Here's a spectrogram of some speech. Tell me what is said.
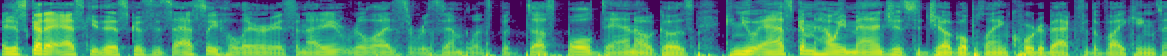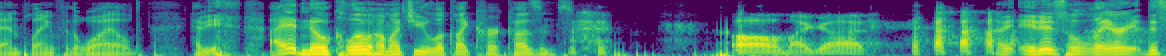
I just got to ask you this because it's absolutely hilarious, and I didn't realize the resemblance. But Dust Bowl Dano goes, "Can you ask him how he manages to juggle playing quarterback for the Vikings and playing for the Wild?" Have you? I had no clue how much you look like Kirk Cousins. Oh my god! It is hilarious. This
